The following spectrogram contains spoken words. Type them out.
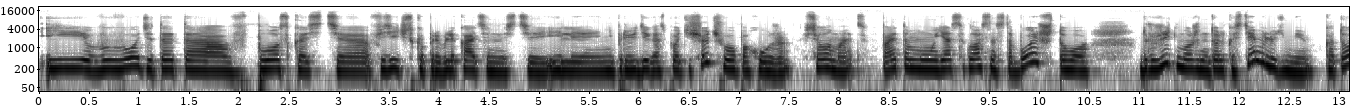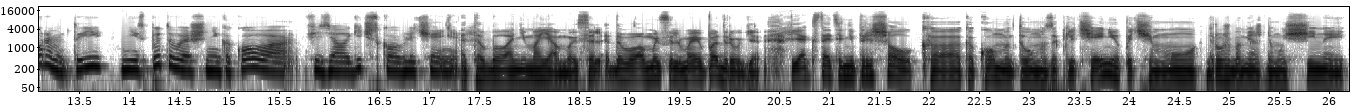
и выводит это в плоскость э, физической привлекательности или не приведи Господь еще чего похуже, все ломается. Поэтому я согласна с тобой, что дружить можно только с теми людьми, которым ты не испытываешь никакого физиологического влечения. Это была не моя мысль, это была мысль моей подруги. Я, кстати, не пришел к какому-то умозаключению, почему дружба между между мужчиной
